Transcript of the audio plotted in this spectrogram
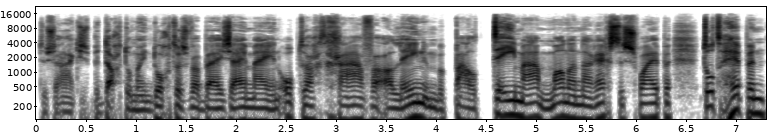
tussen haakjes bedacht door mijn dochters, waarbij zij mij een opdracht gaven alleen een bepaald thema, mannen naar rechts te swipen, tot Happen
